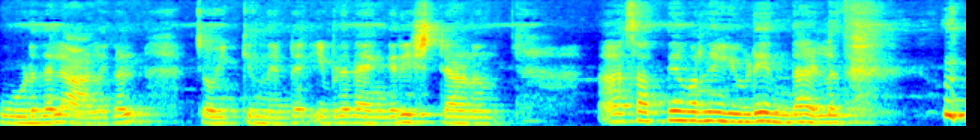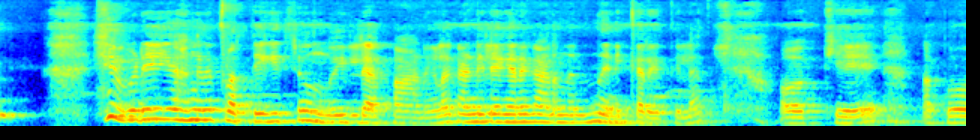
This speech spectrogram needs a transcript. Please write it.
കൂടുതൽ ആളുകൾ ചോദിക്കുന്നുണ്ട് ഇവിടെ ഭയങ്കര ഇഷ്ടമാണ് സത്യം പറഞ്ഞാൽ ഇവിടെ എന്താ ഉള്ളത്? ഇവിടെ അങ്ങനെ പ്രത്യേകിച്ച് ഒന്നുമില്ല. അപ്പോൾ ആണുങ്ങളെ കണ്ണിൽ എങ്ങനെ കാണുന്നുണ്ടെന്ന് എനിക്കറിയത്തില്ല. ഓക്കെ അപ്പോൾ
